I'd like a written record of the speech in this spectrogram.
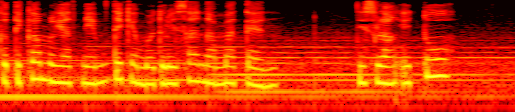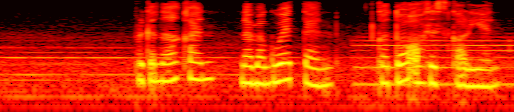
ketika melihat name tag yang bertulisan nama Ten. Di selang itu, perkenalkan, nama gue Ten, ketua OSIS kalian.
